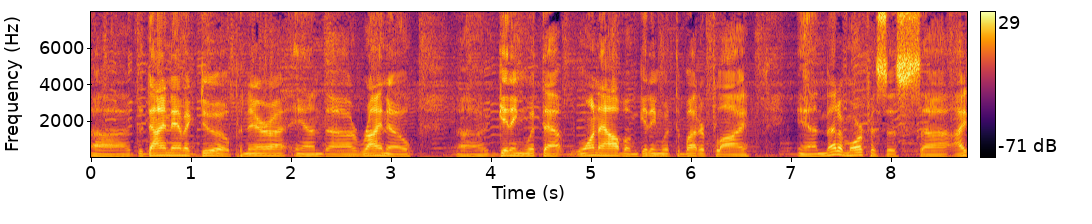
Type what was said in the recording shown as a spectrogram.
uh, the dynamic duo Pinera and uh, Rhino uh, getting with that one album, getting with the Butterfly, and Metamorphosis. Uh, I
